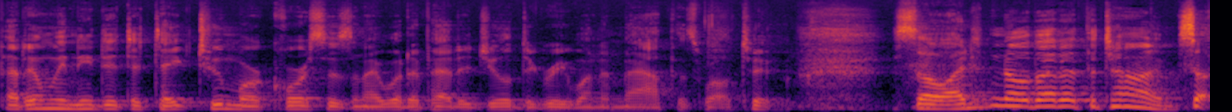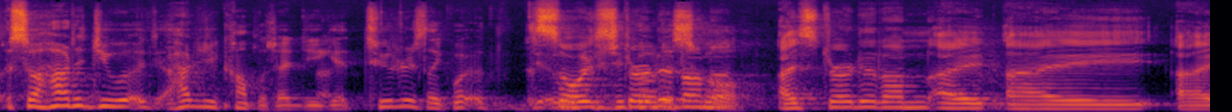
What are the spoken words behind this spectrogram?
that I only needed to take two more courses and I would have had a dual degree one in math as well too. So I didn't know that at the time. so so how did you how did you accomplish that? Did you get tutors like what? so I did you go to started on. A, I started on. I I I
